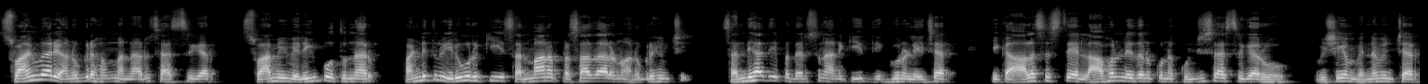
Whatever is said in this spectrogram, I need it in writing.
స్వామివారి అనుగ్రహం అన్నారు శాస్త్రి గారు. స్వామి వెలిగిపోతున్నారు. పండితులు ఇరువురికి సన్మాన ప్రసాదాలను అనుగ్రహించి సంధ్యాదీప దర్శనానికి దిగ్గున లేచారు. ఇక ఆలసిస్తే లాభం లేదనుకున్న కుంజశాస్త్రి గారు విషయం విన్నవించారు.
